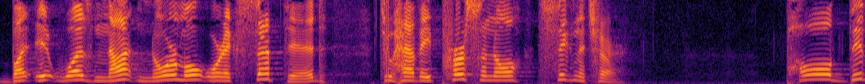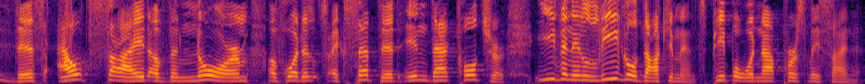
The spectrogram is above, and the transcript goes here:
but it was not normal or accepted to have a personal signature. Paul did this outside of the norm of what is accepted in that culture. Even in legal documents, people would not personally sign it.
